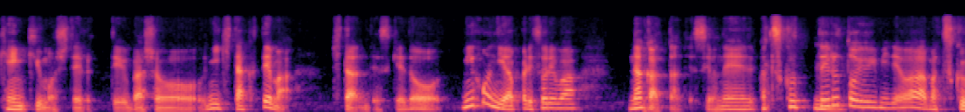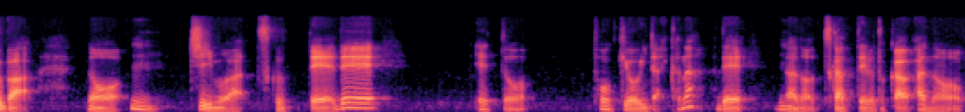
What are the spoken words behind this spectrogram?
研究もしてるっていう場所に来たくてまあ来たんですけど、日本にやっぱりそれはなかったんですよね。まあ、作ってるという意味では、うん、まあ、筑波のチームは作って、うん、で、えっと、東京医大かなで、あの使ってるとかあの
